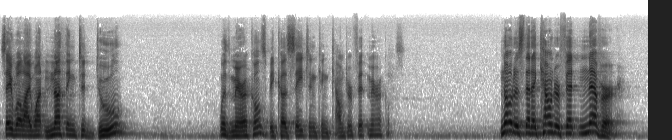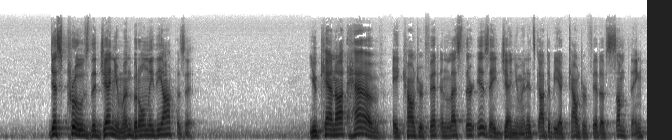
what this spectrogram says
say, Well, I want nothing to do with miracles because Satan can counterfeit miracles? Notice that a counterfeit never disproves the genuine, but only the opposite. You cannot have a counterfeit unless there is a genuine. It's got to be a counterfeit of something.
